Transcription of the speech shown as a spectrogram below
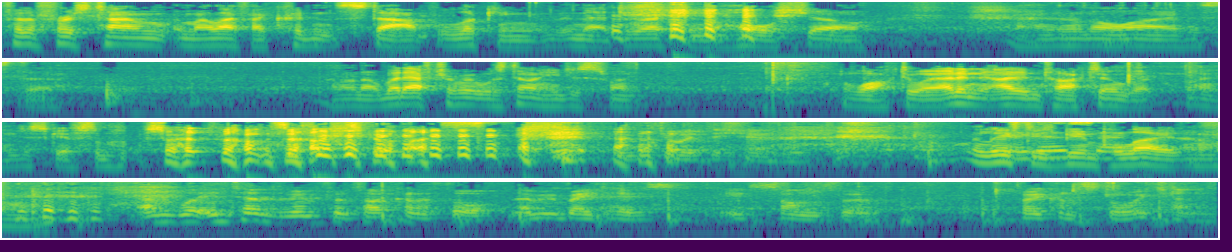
for the first time in my life, I couldn't stop looking in that direction the whole show. I don't know why. I just, uh, I don't know. But after it was done, he just went walked away. I didn't I didn't talk to him, but uh, he just gave some sort of thumbs up to us. Enjoyed the show. At least I he's being so. polite. I don't know. And well, in terms of influence, I kind of thought, I mean, Ray Davies, his songs were very kind of storytelling,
